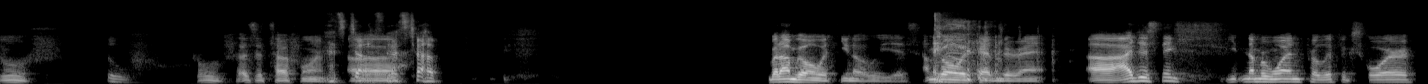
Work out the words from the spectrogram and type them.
Oof. Oof. Oof, that's a tough one. That's tough. Uh, that's tough. But I'm going with you know who he is. I'm going with Kevin Durant. Uh, I just think number one, prolific scorer,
